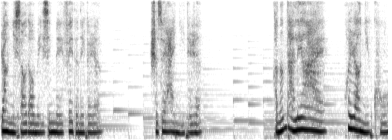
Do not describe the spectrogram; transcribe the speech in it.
让你笑到没心没肺的那个人，是最爱你的人。可能谈恋爱会让你哭，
